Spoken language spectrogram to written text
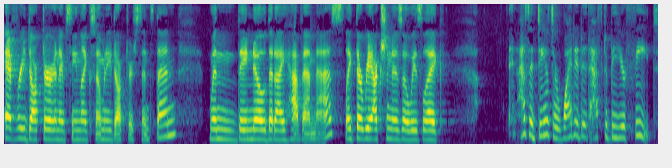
every doctor, and I've seen like so many doctors since then, when they know that I have MS, like their reaction is always like, as a dancer, why did it have to be your feet?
